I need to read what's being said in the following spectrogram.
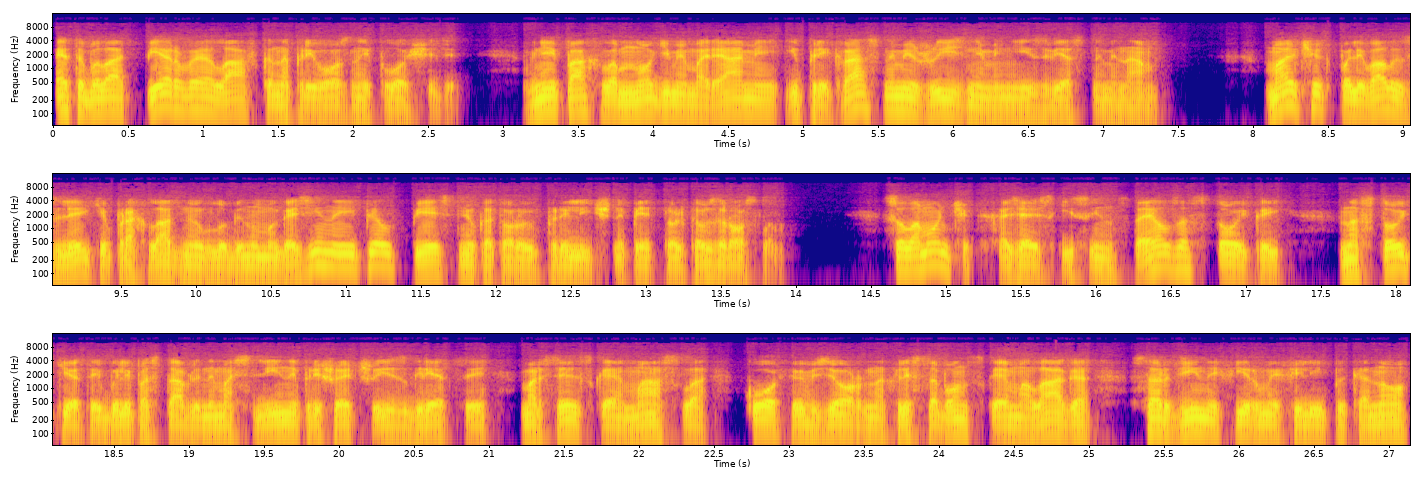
Это была первая лавка на Привозной площади. В ней пахло многими морями и прекрасными жизнями, неизвестными нам. Мальчик поливал из лейки прохладную глубину магазина и пел песню, которую прилично петь только взрослым. Соломончик, хозяйский сын, стоял за стойкой — на стойке этой были поставлены маслины, пришедшие из Греции, марсельское масло, кофе в зернах, лиссабонская малага, сардины фирмы Филиппы Кано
